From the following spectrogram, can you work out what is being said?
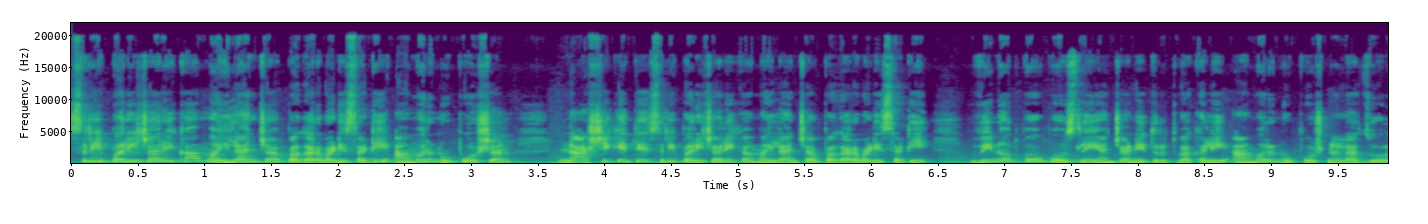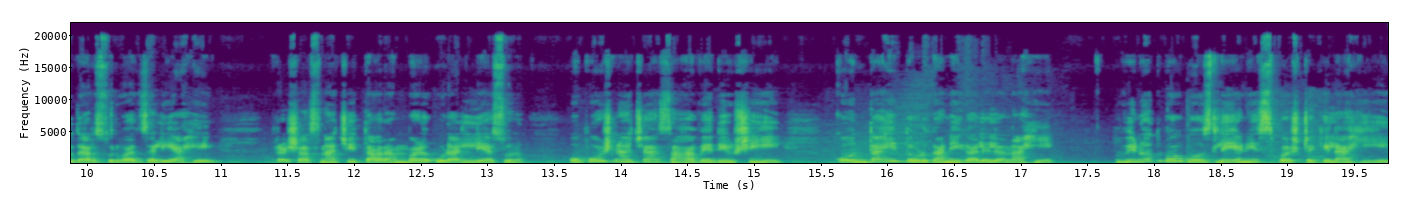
श्री परिचारिका महिलांच्या पगारवाढीसाठी आमरण उपोषण. नाशिक येथे श्री परिचारिका महिलांच्या पगारवाढीसाठी विनोदभाऊ भोसले यांच्या नेतृत्वाखाली आमरण उपोषणाला जोरदार सुरुवात झाली आहे. प्रशासनाची तारांबळ उडालेली असून उपोषणाच्या सहाव्या दिवशीही कोणताही तोडगा निघालेला नाही. विनोदभाऊ भोसले यांनी स्पष्ट केलं आहे की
